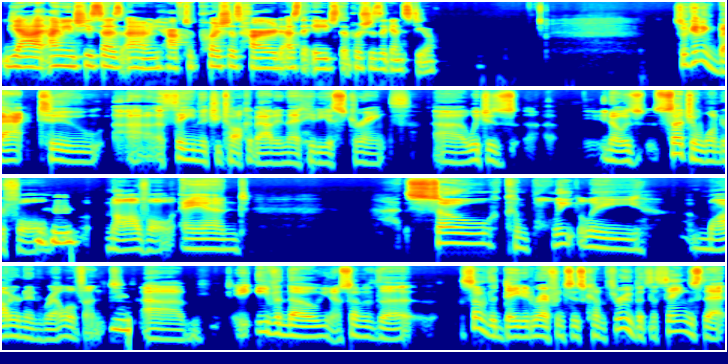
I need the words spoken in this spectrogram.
Yeah, I mean, she says um, you have to push as hard as the age that pushes against you. So, getting back to uh, a theme that you talk about in that hideous strength, uh, which is, uh, you know, is such a wonderful mm-hmm. novel and so completely modern and relevant. Mm-hmm. Um, even though you know some of the some of the dated references come through, but the things that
